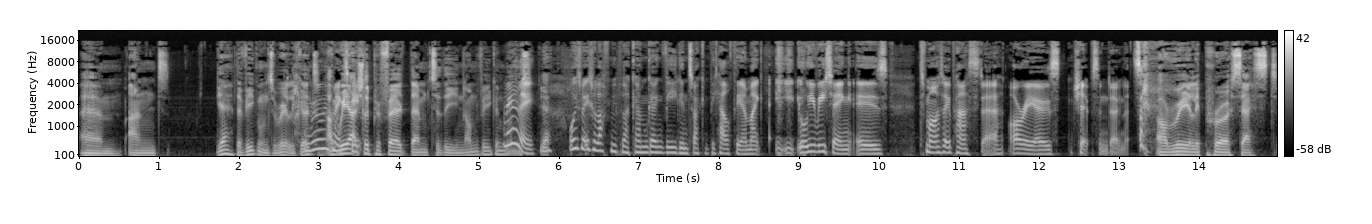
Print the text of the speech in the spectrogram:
Um, and yeah, the vegan ones are really good. Really uh, and makes we me- actually preferred them to the non-vegan ones. Really? Yeah. Always makes me laugh when people are like, I'm going vegan so I can be healthy. I'm like, y- all you're eating is tomato pasta, Oreos, chips, and donuts. Are really processed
